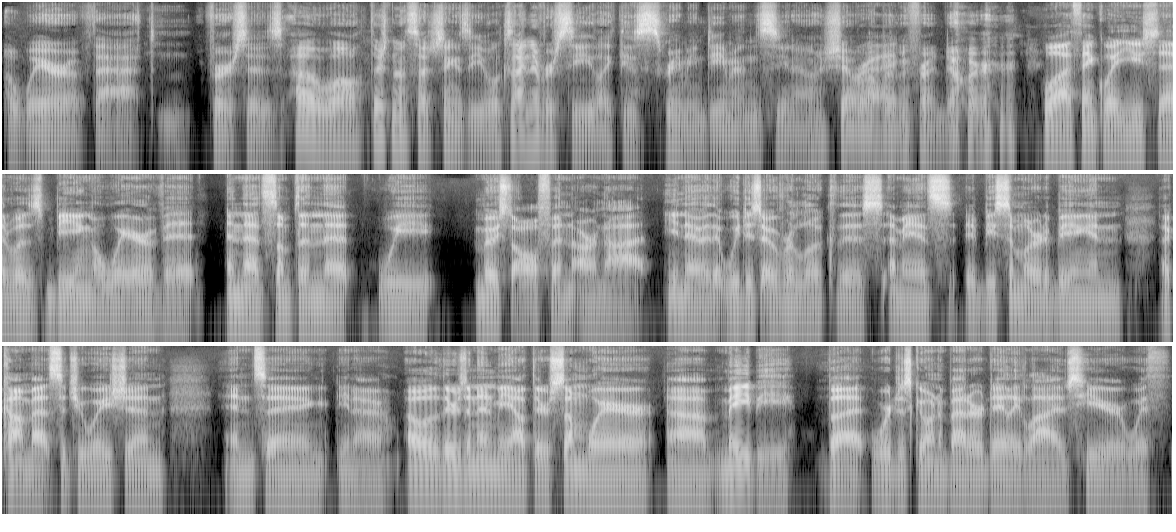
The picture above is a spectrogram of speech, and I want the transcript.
aware of that mm. versus, oh, well, there's no such thing as evil. Cause I never see like these screaming demons, you know, show right. up at my front door. well, I think what you said was being aware of it. And that's something that we most often are not, you know, that we just overlook this. I mean, it's it'd be similar to being in a combat situation and saying, you know, oh, there's an enemy out there somewhere, uh, maybe, but we're just going about our daily lives here with,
